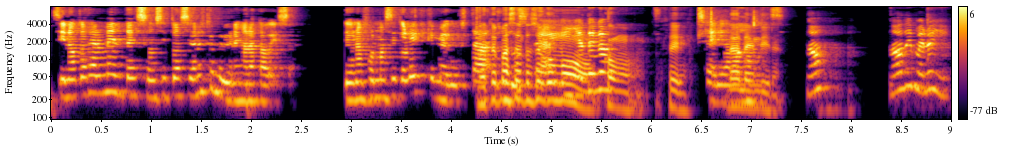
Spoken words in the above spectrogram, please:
Sino que realmente son situaciones que me vienen a la cabeza. De una forma psicológica que me gusta. ¿No te pasa entonces como, yo tengo- como sí, Sería dale, menos. ¿no? No, dímelo oye.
